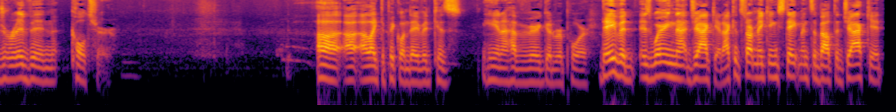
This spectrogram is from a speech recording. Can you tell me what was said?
driven culture. Uh, I, I, like to pick on David because he and I have a very good rapport. David is wearing that jacket. I could start making statements about the jacket,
